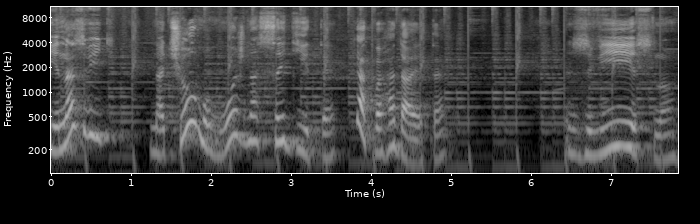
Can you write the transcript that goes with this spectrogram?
і назвіть, на чому можна сидіти. Як ви гадаєте? Звісно,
